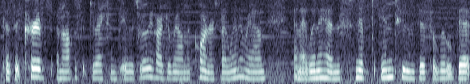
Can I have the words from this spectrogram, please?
because it curves in opposite directions, it was really hard to round the corner so I went around and I went ahead and snipped into this a little bit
